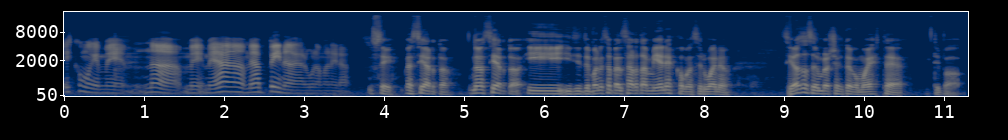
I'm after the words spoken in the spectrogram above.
es como que me. Nada, me, me da, me da pena de alguna manera. Sí, es cierto. No, es cierto. Y, y si te pones a pensar también es como decir, bueno, si vas a hacer un proyecto como este, tipo,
